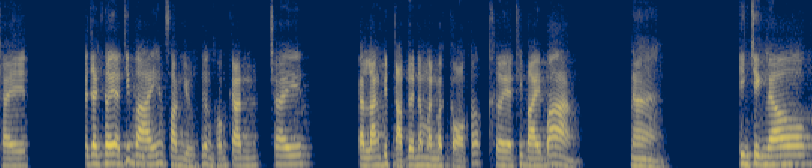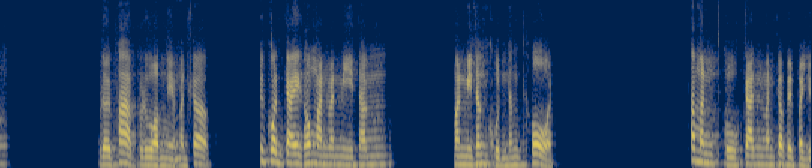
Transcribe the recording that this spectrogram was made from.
ใช้อาจารย์เคยอธิบายให้ฟังอยู่เรื่องของการใช้การล้างพิษตับด้วยน้ำมันมะกอกก็เคยอธิบายบ้างนะ ริง ๆ แล้ว โดยภาพรวมเนี่ย มันก็คือกลไกของมันมันมีทั้ง มันมีทั้งคุณทั้งโทษ ถ้ามันถูกกันมันก็เป็นประโย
